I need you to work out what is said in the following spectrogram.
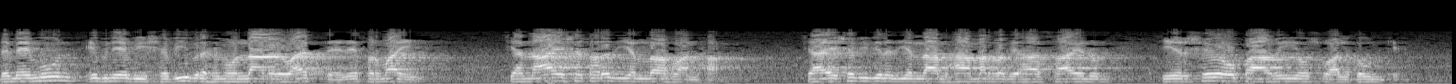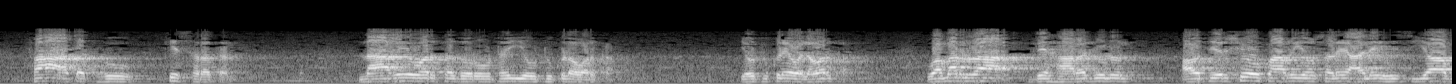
د میمون ابن ابي شبيب رحمه الله روایت ته فرمایي چې عائشه رضی الله عنها چې عائشه بی رضی الله عنها مر بها سائل تیر شوی او پاغي او سوال کوونکې فاعتته کسرتن ناغه ورته د روټي یو ټوکړه ورکا یو ټوکړه ول ورکا ومر بها رجل او تیر شو پاغي او سړی عليه ثياب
